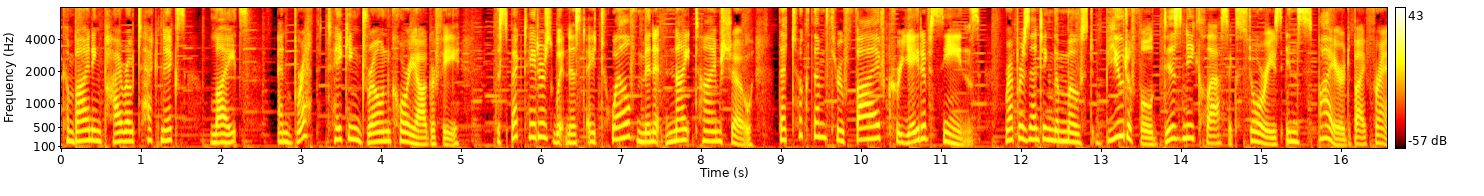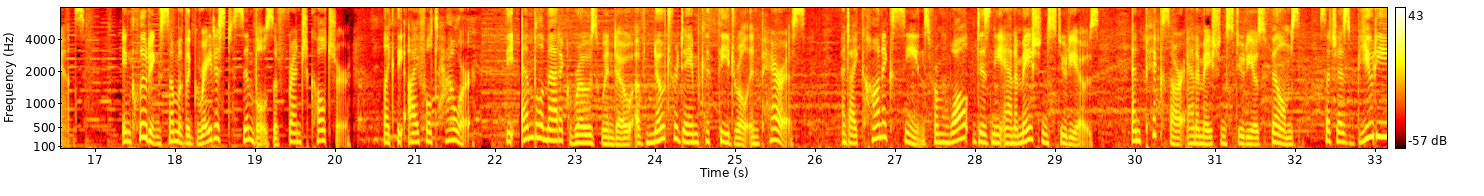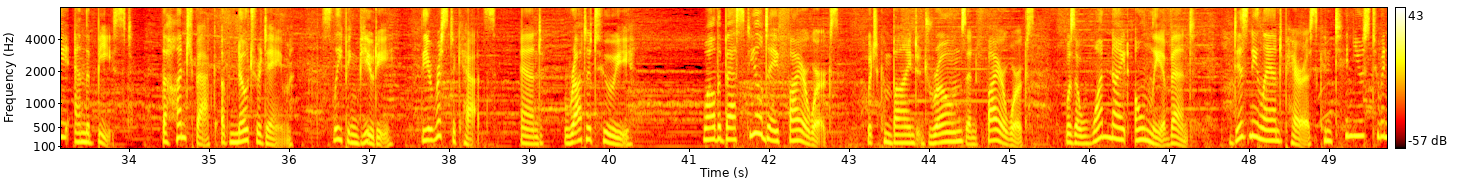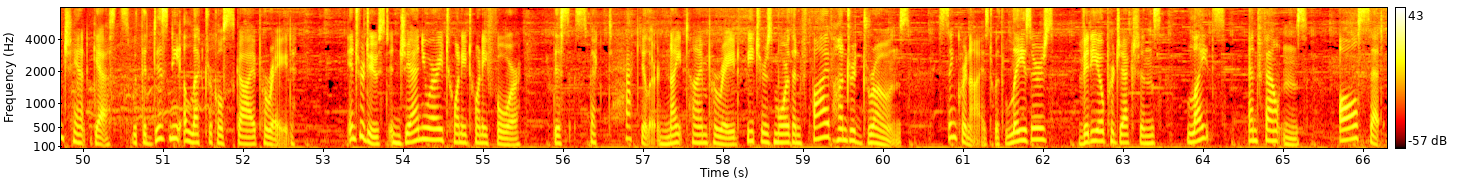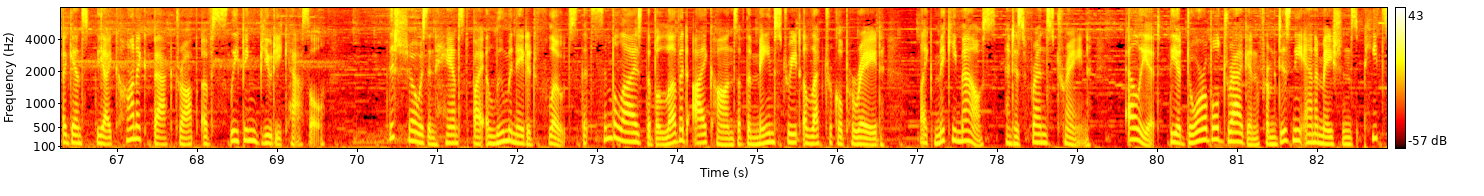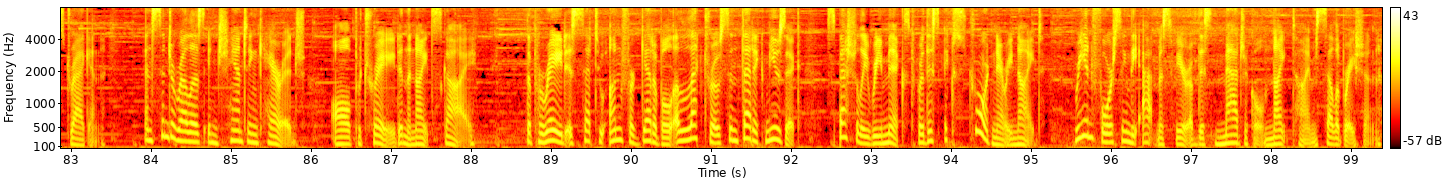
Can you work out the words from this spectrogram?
Combining pyrotechnics, lights, and breathtaking drone choreography, the spectators witnessed a 12 minute nighttime show that took them through five creative scenes representing the most beautiful Disney classic stories inspired by France, including some of the greatest symbols of French culture, like the Eiffel Tower, the emblematic rose window of Notre Dame Cathedral in Paris, and iconic scenes from Walt Disney Animation Studios and Pixar Animation Studios films such as Beauty and the Beast, The Hunchback of Notre Dame, Sleeping Beauty, The Aristocats, and Ratatouille. While the Bastille Day fireworks, which combined drones and fireworks, was a one night only event, Disneyland Paris continues to enchant guests with the Disney Electrical Sky Parade. Introduced in January 2024, this spectacular nighttime parade features more than 500 drones, synchronized with lasers, video projections, lights, and fountains, all set against the iconic backdrop of Sleeping Beauty Castle. This show is enhanced by illuminated floats that symbolize the beloved icons of the Main Street Electrical Parade, like Mickey Mouse and his friend's train, Elliott, the adorable dragon from Disney Animation's Pete's Dragon, and Cinderella's enchanting carriage, all portrayed in the night sky. The parade is set to unforgettable electro synthetic music, specially remixed for this extraordinary night reinforcing the atmosphere of this magical nighttime celebration.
